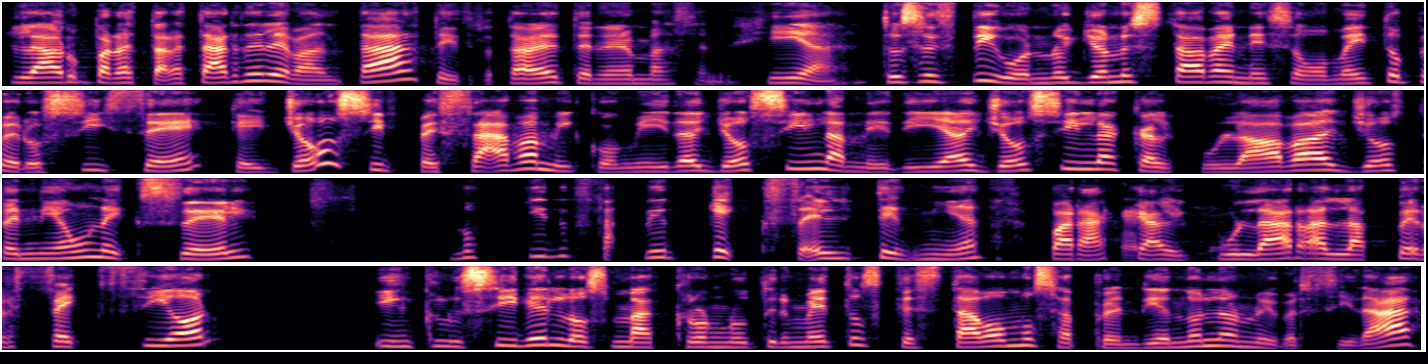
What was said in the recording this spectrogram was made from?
Claro, para tratar de levantarte y tratar de tener más energía. Entonces, digo, no, yo no estaba en ese momento, pero sí sé que yo sí pesaba mi comida, yo sí la medía, yo sí la calculaba, yo tenía un Excel. No quieres saber qué Excel tenía para calcular a la perfección inclusive los macronutrientes que estábamos aprendiendo en la universidad.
